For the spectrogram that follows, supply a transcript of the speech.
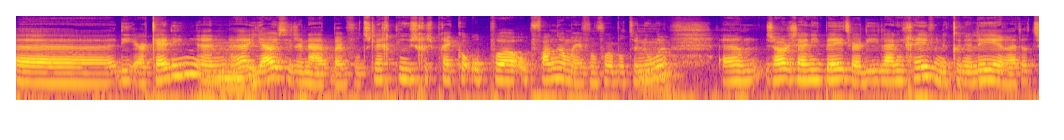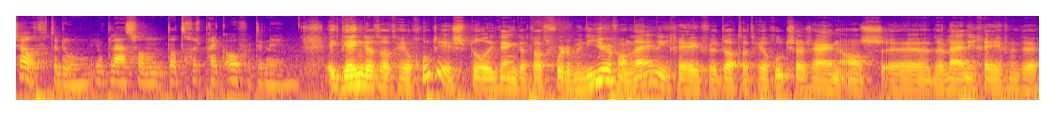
Uh, die erkenning. En mm. uh, juist inderdaad bij bijvoorbeeld slecht nieuwsgesprekken op, uh, opvangen, om even een voorbeeld te noemen. Mm. Um, zouden zij niet beter die leidinggevenden kunnen leren dat zelf te doen, in plaats van dat gesprek over te nemen? Ik denk dat dat heel goed is. Ik, bedoel, ik denk dat dat voor de manier van leidinggeven, dat het heel goed zou zijn als uh, de leidinggevende,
